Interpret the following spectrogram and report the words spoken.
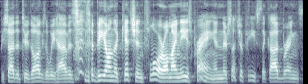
beside the two dogs that we have, is to be on the kitchen floor on my knees praying. And there's such a peace that God brings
